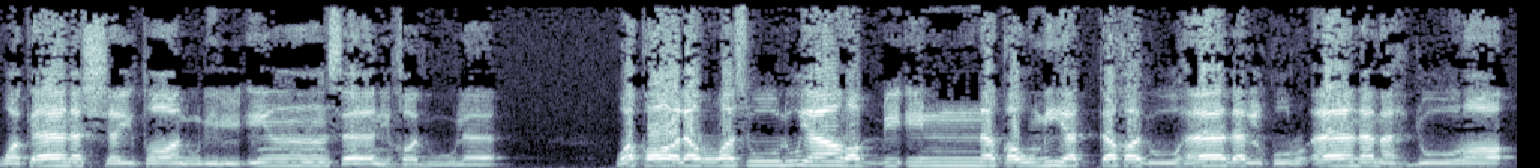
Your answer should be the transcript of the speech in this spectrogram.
وكان الشيطان للإنسان خذولا. وقال الرسول يا رب إن قومي اتخذوا هذا القرآن مهجورا.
